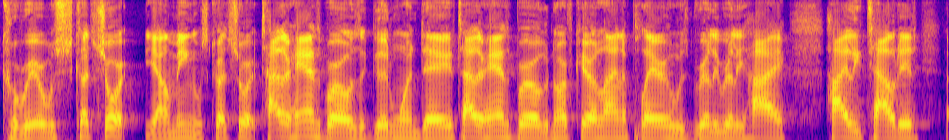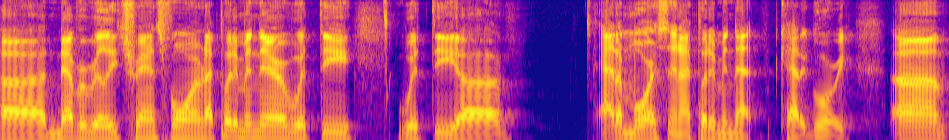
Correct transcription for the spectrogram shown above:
career was cut short. Yao Ming was cut short. Tyler Hansbrough is a good one, Dave. Tyler Hansbrough, North Carolina player who was really, really high, highly touted, uh, never really transformed. I put him in there with the with the uh, Adam Morrison. I put him in that category. Um,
